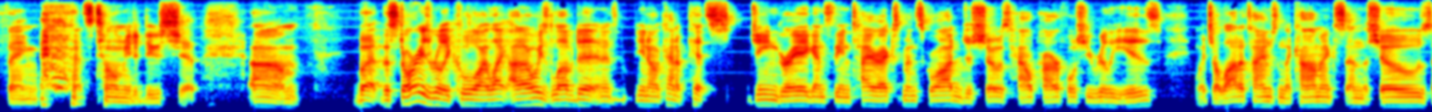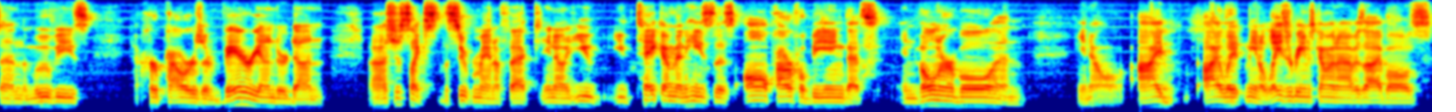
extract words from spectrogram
thing that's telling me to do shit? Um, but the story is really cool. I like. I always loved it, and it's you know it kind of pits Jean Grey against the entire X Men squad and just shows how powerful she really is. Which a lot of times in the comics and the shows and the movies, her powers are very underdone. Uh, it's just like the Superman effect. You know, you you take him and he's this all powerful being that's invulnerable and you know eye eye you know laser beams coming out of his eyeballs.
